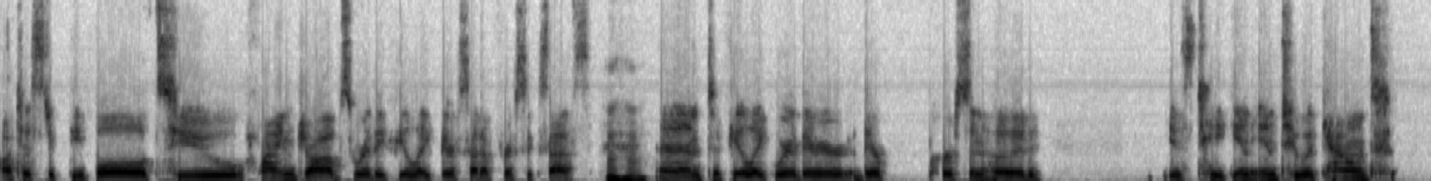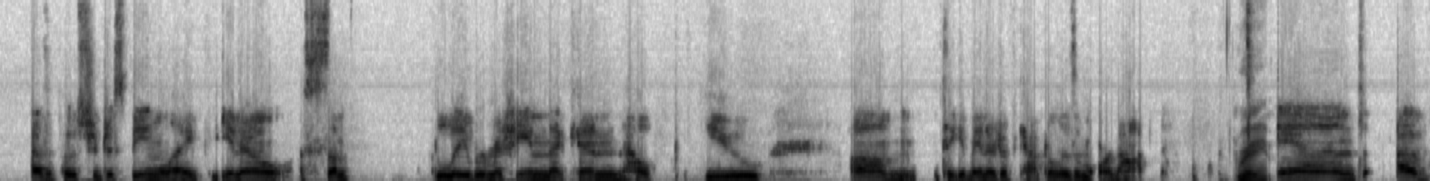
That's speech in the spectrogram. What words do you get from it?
autistic people to find jobs where they feel like they're set up for success mm-hmm. and to feel like where their their personhood is taken into account as opposed to just being like you know some labor machine that can help you um, take advantage of capitalism or not right and i've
